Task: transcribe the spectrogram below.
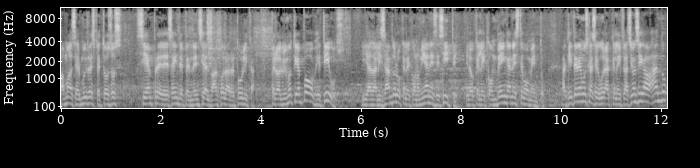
Vamos a ser muy respetuosos siempre de esa independencia del Banco de la República, pero al mismo tiempo objetivos y analizando lo que la economía necesite y lo que le convenga en este momento. Aquí tenemos que asegurar que la inflación siga bajando,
